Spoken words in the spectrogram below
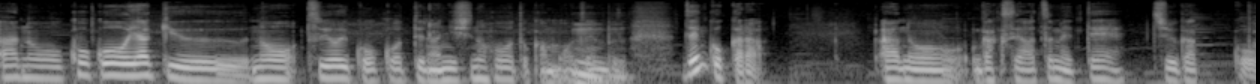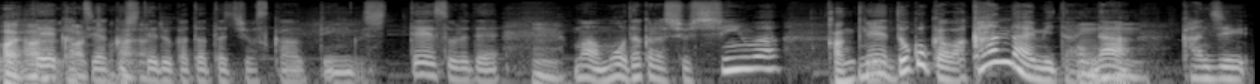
あの高校野球の強い高校っていうのは西の方とかも全部、うん全国からあの学生を集めて中学校で活躍してる方たちをスカウティングしてそれでうん。まあもうだから出身はねどこかわかんないみたいなん感じ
